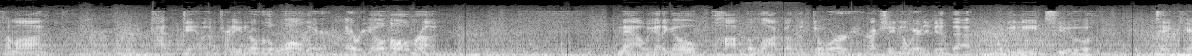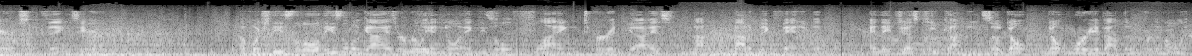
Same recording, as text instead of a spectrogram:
Come on! God damn it! I'm trying to get it over the wall there. There we go. Home run. Now we got to go pop the lock on the door. Or actually, no, we already did that. But we need to take care of some things here. Of which these little these little guys are really annoying. These little flying turret guys. Not not a big fan of them. And they just keep coming. So don't don't worry about them for the moment.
